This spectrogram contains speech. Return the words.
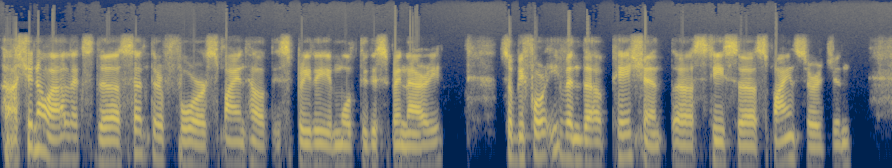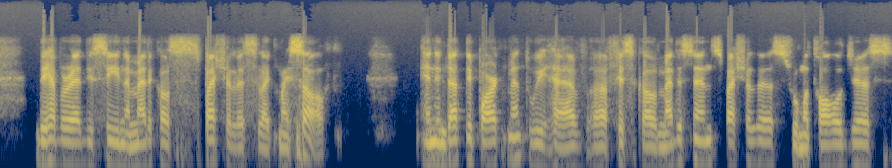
As you know, Alex, the Center for Spine Health is pretty multidisciplinary. So before even the patient uh, sees a spine surgeon, they have already seen a medical specialist like myself. And in that department, we have physical medicine specialists, rheumatologists,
